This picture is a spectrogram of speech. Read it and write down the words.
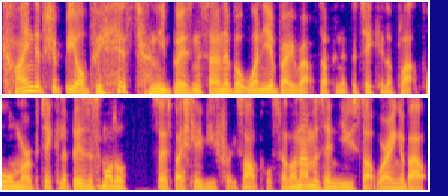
kind of should be obvious to any business owner, but when you're very wrapped up in a particular platform or a particular business model, so especially if you, for example, sell on Amazon, you start worrying about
